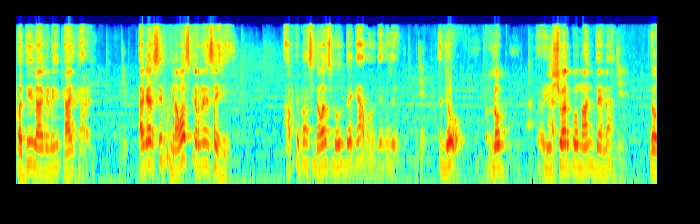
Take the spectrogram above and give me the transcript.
पति लागणे काय कारण? अगर सिर्फ़ नवस करने से ही आपके पास नवस बोलते क्या बोलते मुझे? जी। जो लोग ईश्वर को मानते हैं ना जी। तो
